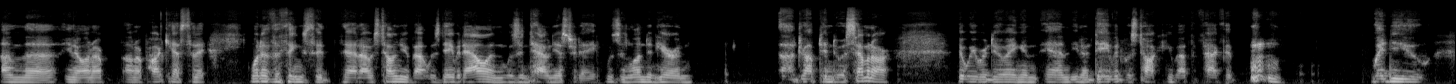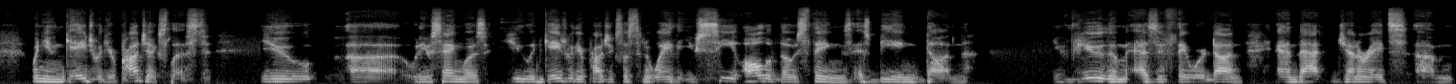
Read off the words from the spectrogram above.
on the you know on our on our podcast today, one of the things that that I was telling you about was David Allen was in town yesterday, was in London here, and uh, dropped into a seminar that we were doing, and and you know David was talking about the fact that when you when you engage with your projects list, you uh, what he was saying was you engage with your projects list in a way that you see all of those things as being done. You view them as if they were done, and that generates um,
